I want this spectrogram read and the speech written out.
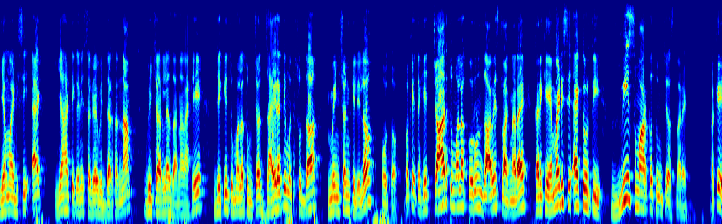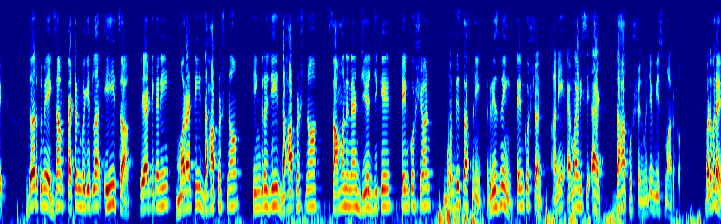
M I D C act या ठिकाणी सगळ्या विद्यार्थ्यांना विचारल्या जाणार आहे जे की तुम्हाला तुमच्या जाहिरातीमध्ये सुद्धा मेन्शन केलेलं होतं. ओके तर हे चार तुम्हाला करून जावेच लागणार आहे कारण की एम आय डी सी ऍक्टवरती वीस मार्क तुमचे असणार आहे. ओके जर तुम्ही एक्झाम पॅटर्न बघितला एईचा तर या ठिकाणी मराठी दहा प्रश्न इंग्रजी दहा प्रश्न सामान्य ज्ञान GS G K ten question बौद्धिक चाचणी रिझनिंग टेन क्वेश्चन आणि M I D C act दहा क्वेश्चन म्हणजे वीस मार्क बरोबर आहे?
